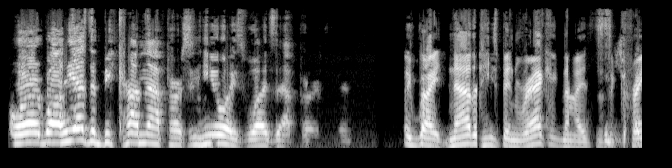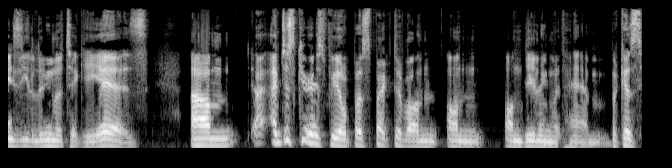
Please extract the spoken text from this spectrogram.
Or, well, he hasn't become that person. He always was that person. Right. Now that he's been recognized as the crazy lunatic he is, um, I'm just curious for your perspective on on on dealing with him because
